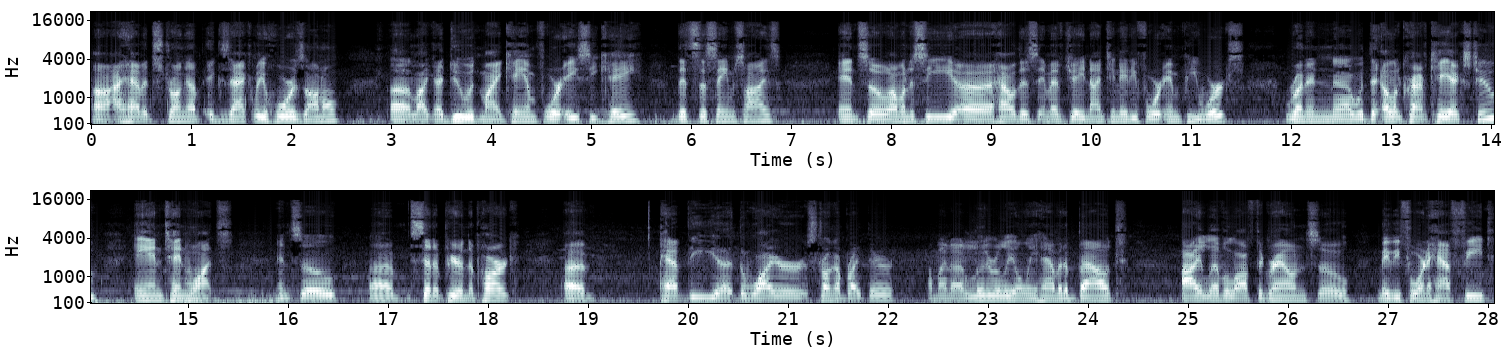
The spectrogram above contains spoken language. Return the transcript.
I have it strung up exactly horizontal, like I do with my KM4 ACK that's the same size. And so I'm going to see uh, how this MFJ 1984 MP works running uh, with the Elecraft KX2 and 10 watts. And so uh, set up here in the park, um, have the, uh, the wire strung up right there. I might not literally only have it about eye level off the ground, so maybe four and a half feet.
